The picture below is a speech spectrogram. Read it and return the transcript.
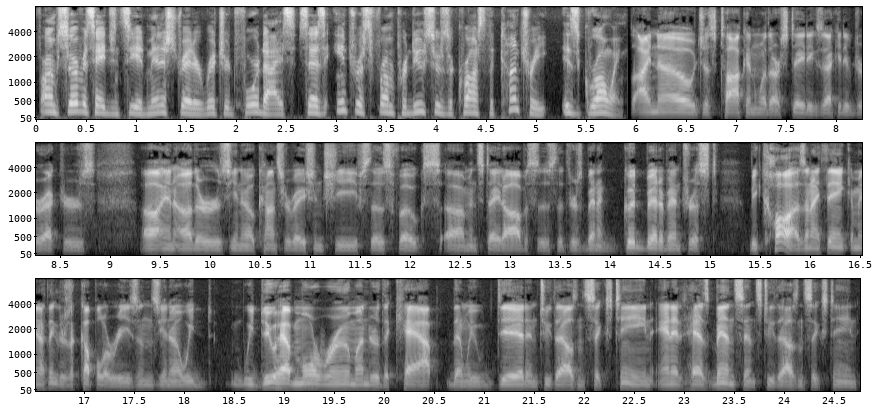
Farm Service Agency Administrator Richard Fordyce says interest from producers across the country is growing. I know just talking with our state executive directors uh, and others, you know, conservation chiefs, those folks um, in state offices, that there's been a good bit of interest because, and I think, I mean, I think there's a couple of reasons. You know, we we do have more room under the cap than we did in 2016, and it has been since 2016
